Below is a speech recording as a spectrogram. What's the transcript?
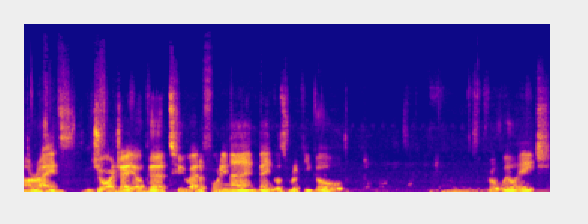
All right. George Iloka, 2 out of 49. Bengals rookie gold. For Will H.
